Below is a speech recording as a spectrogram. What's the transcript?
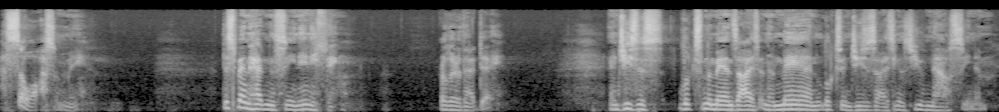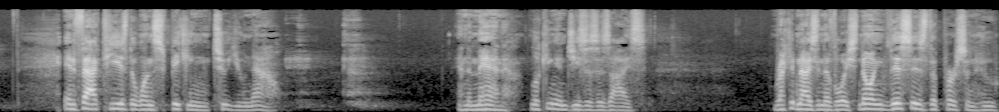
That's so awesome to me. This man hadn't seen anything earlier that day. And Jesus looks in the man's eyes, and the man looks in Jesus' eyes. He goes, You've now seen him. In fact, he is the one speaking to you now. And the man looking in Jesus' eyes, recognizing the voice, knowing this is the person who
